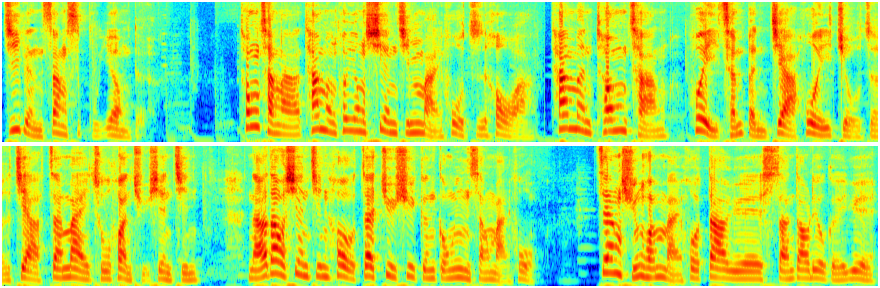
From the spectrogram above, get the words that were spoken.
基本上是不用的。通常啊，他们会用现金买货之后啊，他们通常会以成本价或以九折价再卖出换取现金，拿到现金后再继续跟供应商买货，这样循环买货大约三到六个月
